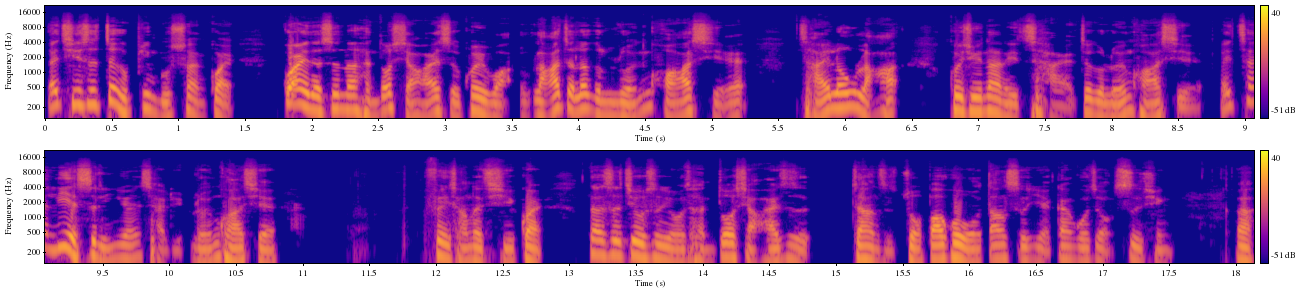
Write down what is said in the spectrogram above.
哎，其实这个并不算怪。怪的是呢，很多小孩子会玩拿着那个轮滑鞋踩楼拿，会去那里踩这个轮滑鞋。哎，在烈士陵园踩轮滑鞋，非常的奇怪。但是就是有很多小孩子这样子做，包括我当时也干过这种事情啊。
